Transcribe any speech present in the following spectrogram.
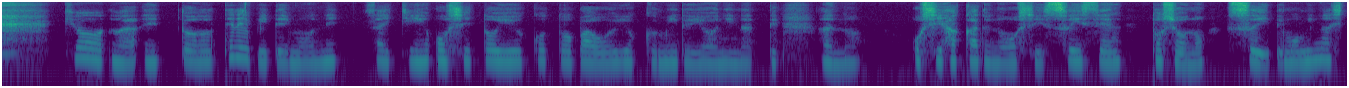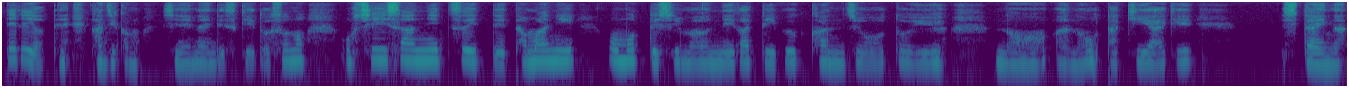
今日は、えっと、テレビでもね、最近推しという言葉をよく見るようになって、あの、推し量るの推し、推薦、図書の推でもみんな知ってるよってね、感じかもしれないんですけど、その推しさんについてたまに思ってしまうネガティブ感情というのをあのお焚き上げしたいな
